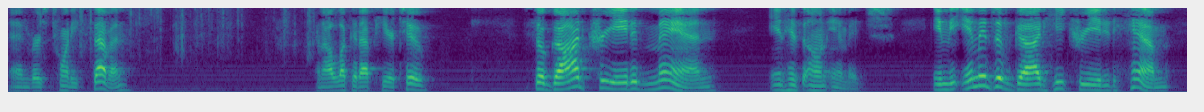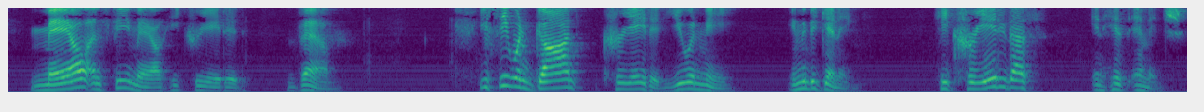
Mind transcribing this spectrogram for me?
and verse 27. And I'll look it up here too. So God created man in his own image. In the image of God, he created him. Male and female, he created them. You see, when God created you and me in the beginning, he created us in his image.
